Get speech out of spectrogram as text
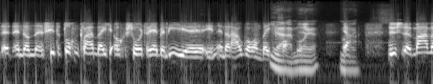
en, en dan zit er toch een klein beetje ook een soort rebellie in en daar hou ik wel een beetje Ja, van. mooi hè? Mooi. Ja. Dus, eh, maar we,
